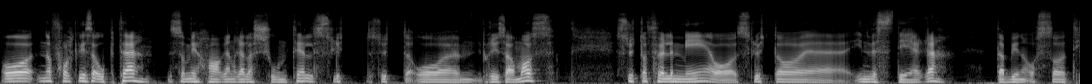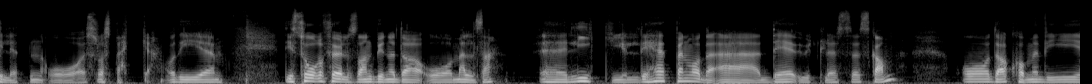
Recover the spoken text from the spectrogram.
Og når folk vi ser opp til, som vi har en relasjon til, slutter å um, bry seg om oss, slutter å følge med og slutter å eh, investere, da begynner også tilliten å slå sprekker. Og de, uh, de, såre følelsene begynner da å melde seg. Eh, likegyldighet på en måte, er, det utløser skam. Og da kommer vi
